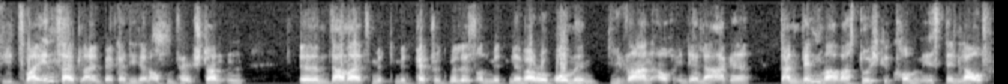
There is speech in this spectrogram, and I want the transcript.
die zwei Inside-Linebacker, die dann auf dem Feld standen, ähm, damals mit, mit Patrick Willis und mit Navarro Bowman, die waren auch in der Lage, dann, wenn mal was durchgekommen ist, den Lauf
